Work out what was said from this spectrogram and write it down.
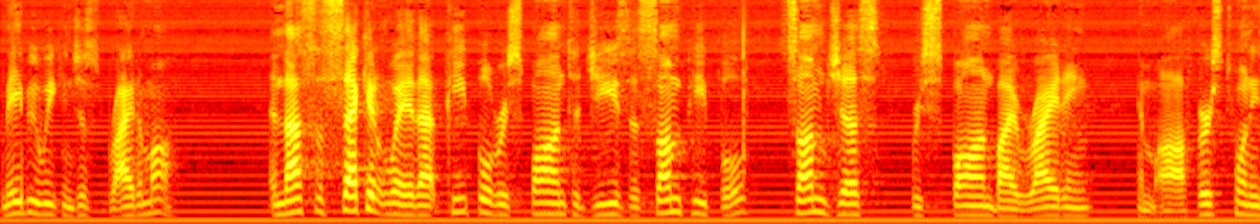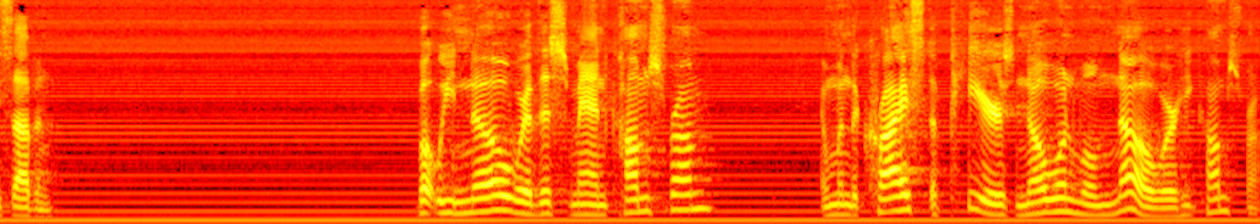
Maybe we can just write him off. And that's the second way that people respond to Jesus. Some people, some just respond by writing him off. Verse 27 but we know where this man comes from, and when the Christ appears, no one will know where he comes from.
